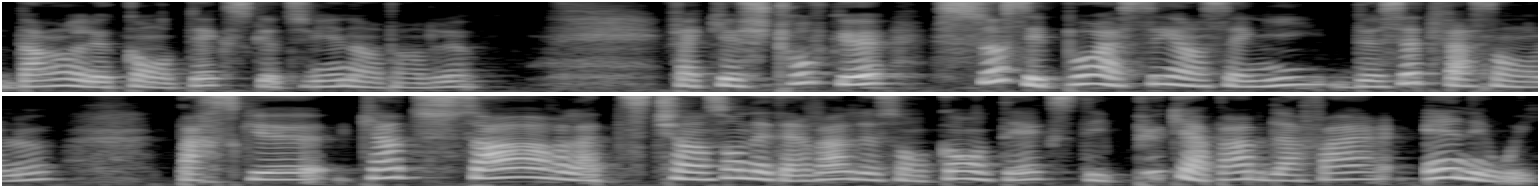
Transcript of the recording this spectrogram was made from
dans le contexte que tu viens d'entendre là. Fait que je trouve que ça, c'est pas assez enseigné de cette façon-là. Parce que quand tu sors la petite chanson d'intervalle de son contexte, tu n'es plus capable de la faire anyway.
